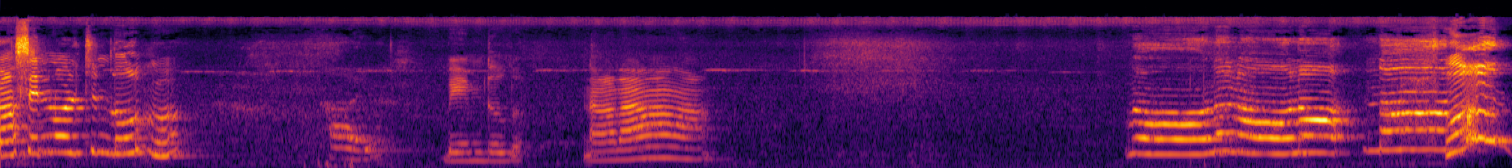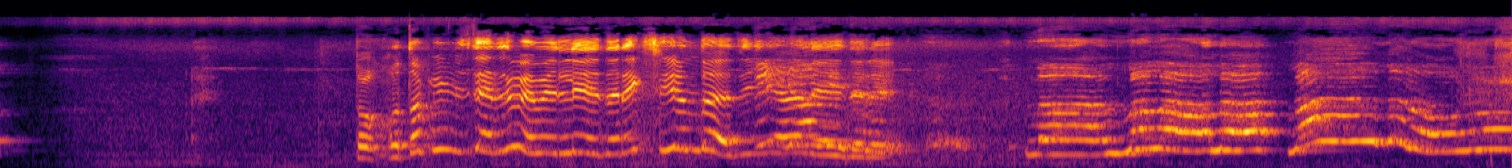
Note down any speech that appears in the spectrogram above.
Şu an senin ultin dolu mu? Hayır. Benim dolu. Na na na na. No no no no no. Lan! Tokoto pimizlerini ve belli ederek suyunda dünya lideri. La la la la la la la la.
